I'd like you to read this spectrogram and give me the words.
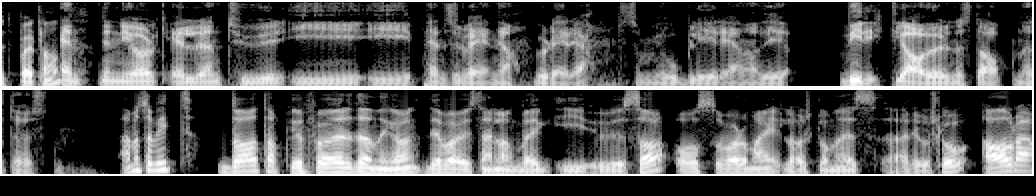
ute på et eller annet? Enten i New York eller en tur i, i Pennsylvania, vurderer jeg. Som jo blir en av de virkelig avgjørende statene til høsten. Nei, men så vidt. Da takker vi for denne gang. Det var Øystein Langberg i USA, og så var det meg, Lars Glomnes, her i Oslo. Ha det bra!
